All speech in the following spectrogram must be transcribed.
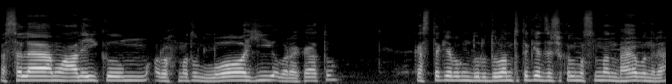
আসসালামু আলাইকুম রহমতুল্লাহি বারাকাত কাছ থেকে এবং দূর দূরান্ত থেকে যে সকল মুসলমান ভাই বোনেরা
